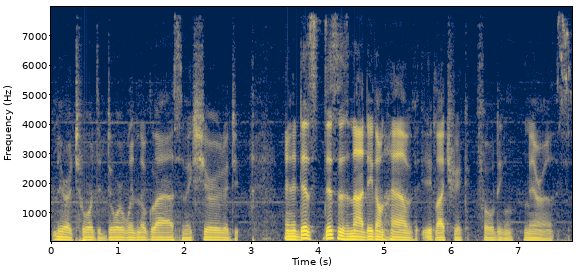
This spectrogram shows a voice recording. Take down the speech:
mirror toward the door window glass to make sure that you, and it does, this is not, they don't have electric folding mirrors.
